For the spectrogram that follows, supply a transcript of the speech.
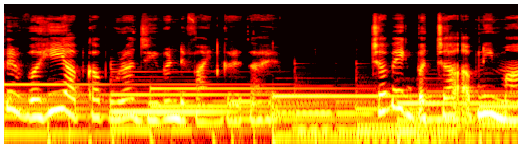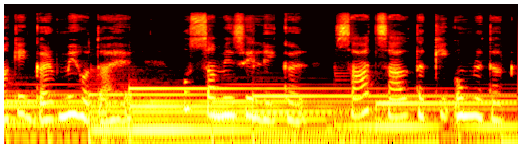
फिर वही आपका पूरा जीवन डिफाइन करता है। जब एक बच्चा अपनी माँ के गर्भ में होता है, उस समय से लेकर सात साल तक की उम्र तक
